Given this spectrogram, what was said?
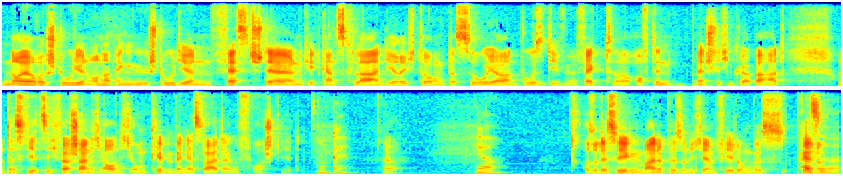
neuere Studien, unabhängige Studien feststellen, geht ganz klar in die Richtung, dass Soja einen positiven Effekt auf den menschlichen Körper hat. Und das wird sich wahrscheinlich auch nicht umkippen, wenn jetzt weiter geforscht wird. Okay. Ja. Also deswegen meine persönliche Empfehlung ist gerne. Also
